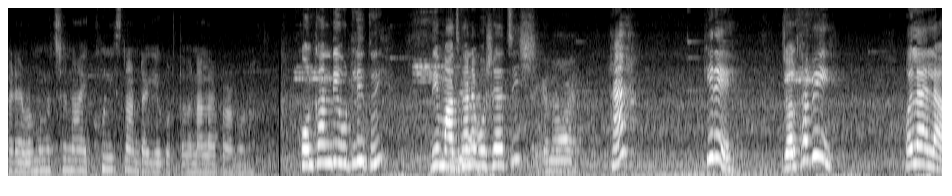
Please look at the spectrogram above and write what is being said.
আর এবার মনে হচ্ছে না এক্ষুনি স্নানটা গিয়ে করতে হবে নাহলে আর পারব না। কোনখান দিয়ে উঠলি তুই? দিয়ে মাঝখানে বসে আছিস? হ্যাঁ? কি রে? জল খাবি? ও লাইলা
